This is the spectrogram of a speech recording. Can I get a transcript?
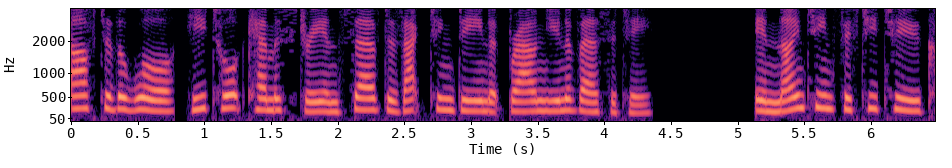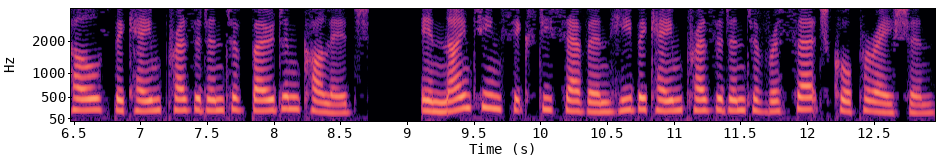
After the war, he taught chemistry and served as acting dean at Brown University. In 1952 Coles became president of Bowdoin College. In 1967 he became president of Research Corporation.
